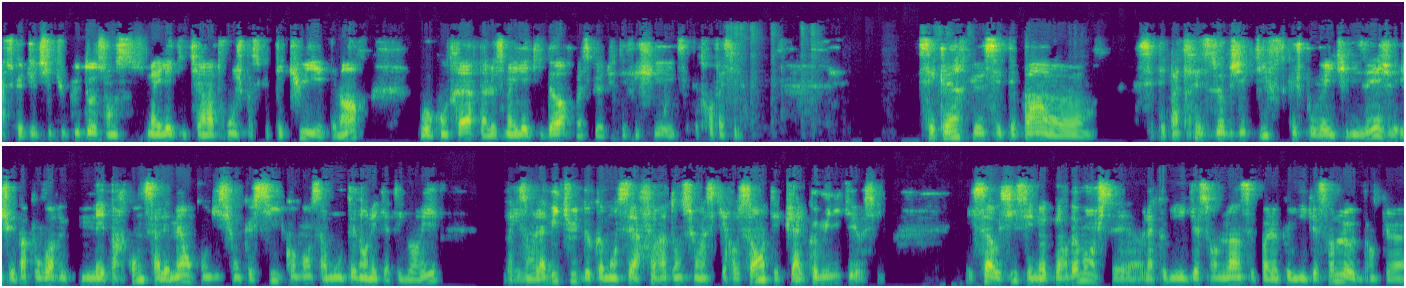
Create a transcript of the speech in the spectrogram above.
Est-ce que tu te situes plutôt sur le smiley qui tire la tronche parce que tu es cuit et t'es mort? Ou au contraire, tu as le smiley qui dort parce que tu t'es fait chier et que c'était trop facile? C'est clair que c'était pas euh, c'était pas très objectif ce que je pouvais utiliser. Je, je vais pas pouvoir, mais par contre, ça les met en condition que s'ils commencent à monter dans les catégories, bah, ils ont l'habitude de commencer à faire attention à ce qu'ils ressentent et puis à le communiquer aussi. Et ça aussi, c'est une autre paire de manches. C'est euh, la communication de l'un, c'est pas la communication de l'autre. Donc, euh,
